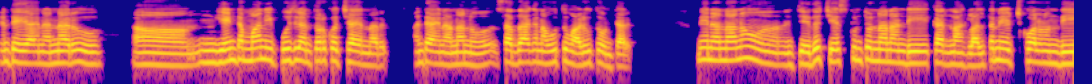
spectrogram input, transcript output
అంటే ఆయన అన్నారు ఆ ఏంటమ్మా నీ పూజలు ఎంతవరకు వచ్చాయన్నారు అంటే ఆయన అన్నాను సరదాగా నవ్వుతూ అడుగుతూ ఉంటారు. నేను అన్నాను ఏదో చేసుకుంటున్నానండి కానీ నాకు లలిత నేర్చుకోవాలని ఉంది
